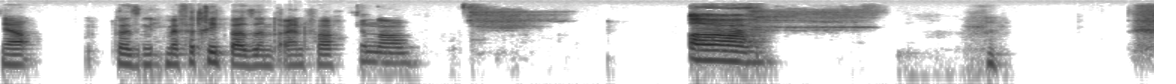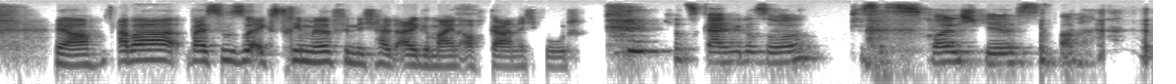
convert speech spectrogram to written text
Ja, weil sie nicht mehr vertretbar sind, einfach. Genau. Uh, Ja, aber weißt du, so Extreme finde ich halt allgemein auch gar nicht gut. Ich finde es geil, wie du so dieses Rollenspiel ist super.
